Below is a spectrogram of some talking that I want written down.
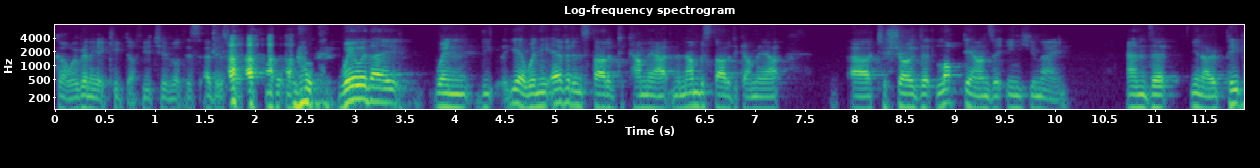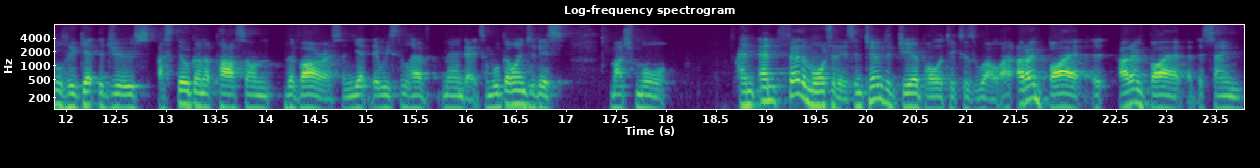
God, we're going to get kicked off YouTube at this at this point. Where were they when the yeah when the evidence started to come out and the numbers started to come out uh, to show that lockdowns are inhumane and that you know people who get the juice are still going to pass on the virus and yet that we still have mandates and we'll go into this much more and and furthermore to this in terms of geopolitics as well I, I don't buy it i don't buy it at the same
